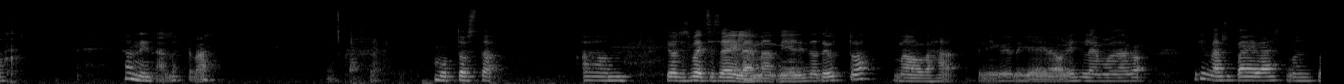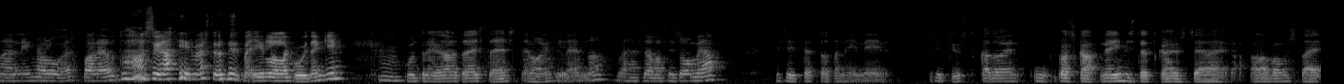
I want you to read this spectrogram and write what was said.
ugh. se on niin ällöttävää. Mutta tosta, um, Joo, siis mä itse asiassa eilen mä mietin tätä juttua. Mä oon vähän, niin kuin jotenkin eilen oli silleen, mulla oli aika jotenkin väsypäivää, sit mä, mä en niin halua edes paneutua asiaan hirveästi, mutta siis mä illalla kuitenkin mm, kuuntelin yöllä töistä ja sitten mä olin silleen, että no, vähän sellaisin somea. Ja sitten tota niin, niin sit just katoin, koska ne ihmiset, jotka just siellä Alabamassa tai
